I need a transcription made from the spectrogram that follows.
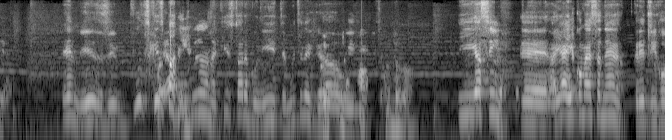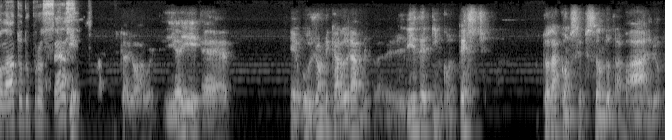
era. É mesmo. Putz, que Foi assim. bacana, que história bonita, muito legal. Muito bom, muito bom. E assim, é, aí, aí começa, né, querer desenrolar todo o processo. E- aí, é, é, o João Ricardo era líder em conteste. Toda a concepção do trabalho,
